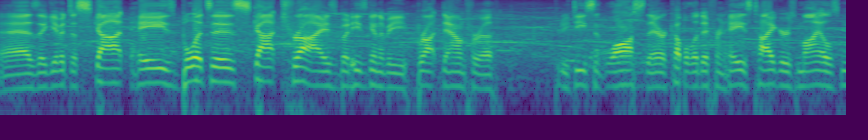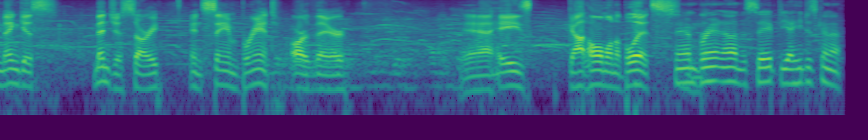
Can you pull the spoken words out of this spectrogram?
As they give it to Scott, Hays blitzes. Scott tries, but he's going to be brought down for a pretty decent loss there. A couple of different Hays Tigers, Miles Menges, Menges, sorry, and Sam Brandt are there. Yeah, Hays got home on a blitz. Sam Brandt out of the safety. Yeah, he just kind of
